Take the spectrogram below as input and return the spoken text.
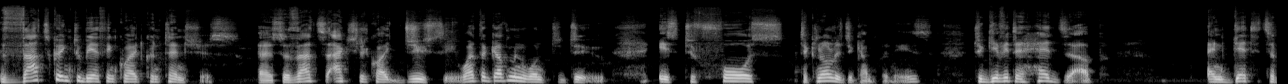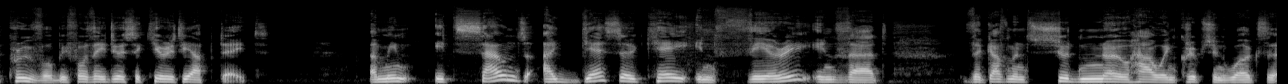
that's going to be, I think, quite contentious. Uh, so that's actually quite juicy. What the government want to do is to force technology companies to give it a heads up and get its approval before they do a security update. I mean, it sounds, I guess, okay in theory, in that the government should know how encryption works uh,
